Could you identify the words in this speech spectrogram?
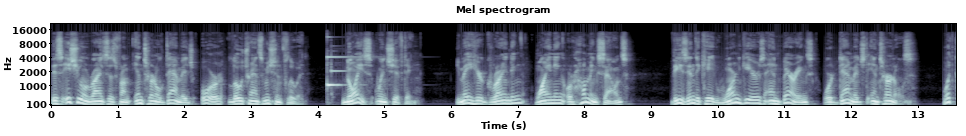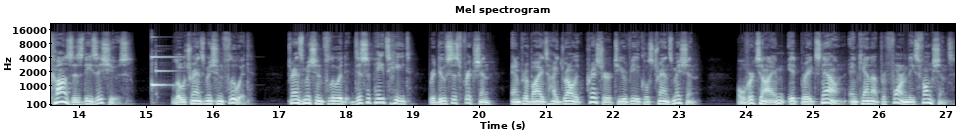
This issue arises from internal damage or low transmission fluid. Noise when shifting. You may hear grinding, whining, or humming sounds. These indicate worn gears and bearings or damaged internals. What causes these issues? Low transmission fluid. Transmission fluid dissipates heat, reduces friction, and provides hydraulic pressure to your vehicle's transmission. Over time, it breaks down and cannot perform these functions.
